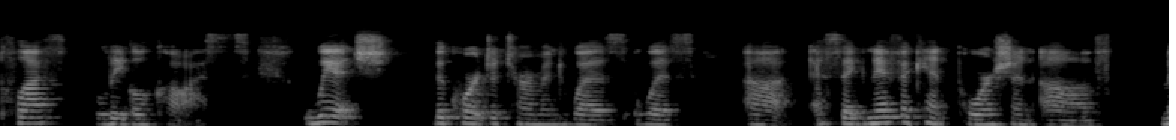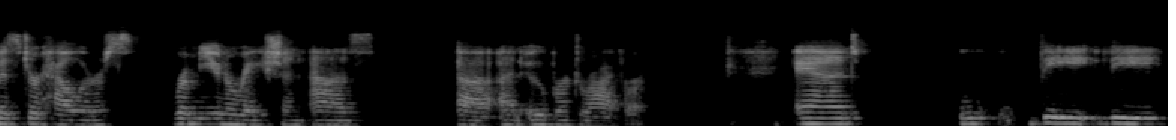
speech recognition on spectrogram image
plus legal costs, which the court determined was, was uh, a significant portion of Mr. Heller's remuneration as uh, an Uber driver. And the, the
